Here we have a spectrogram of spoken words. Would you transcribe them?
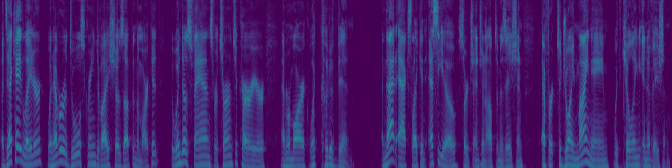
A decade later, whenever a dual screen device shows up in the market, the Windows fans return to Courier and remark what could have been. And that acts like an SEO, search engine optimization, effort to join my name with killing innovation.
